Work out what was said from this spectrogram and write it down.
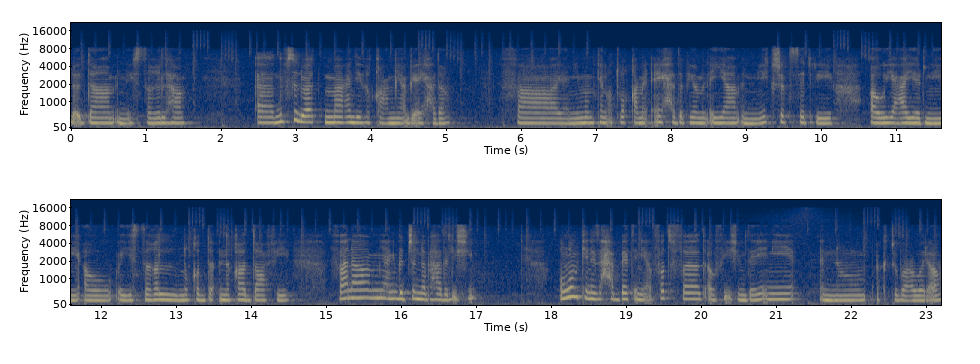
لقدام إنه يستغلها. آه بنفس الوقت ما عندي ثقة عمياء بأي حدا. فيعني ممكن أتوقع من أي حدا بيوم من الأيام إنه يكشف سري أو يعايرني أو يستغل نقاط ضعفي. فأنا يعني بتجنب هذا الإشي. وممكن إذا حبيت إني أفضفض أو في إشي مضايقني إنه أكتبه على ورقة.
